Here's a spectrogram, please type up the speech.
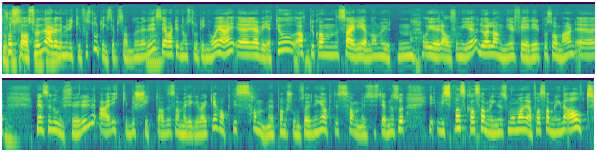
For statsråder er det det, men ikke for stortingsrepresentanter nødvendigvis. Jeg har vært innom Stortinget òg, jeg. Eh, jeg vet jo at du kan seile gjennom uten å gjøre altfor mye. Du har lange ferier på sommeren. Eh, mm. Mens en ordfører er ikke beskytta av det samme regelverket. Har ikke de samme pensjonene pensjonsordninger har ikke de samme systemene. Så hvis man skal sammenligne, så må man iallfall sammenligne alt.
